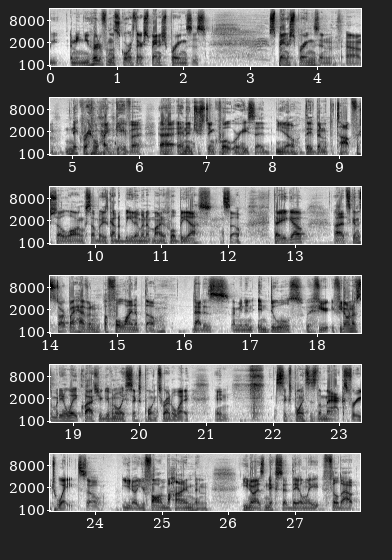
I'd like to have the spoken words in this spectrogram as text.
I mean, you heard it from the scores there. Spanish Springs is Spanish Springs, and um, Nick Redwine gave a uh, an interesting quote where he said, "You know, they've been at the top for so long, somebody's got to beat them, and it might as well be us." So there you go. Uh, it's going to start by having a full lineup, though. That is, I mean, in, in duels, if you if you don't have somebody in a weight class, you're giving away six points right away, and six points is the max for each weight. So you know you're falling behind, and you know, as Nick said, they only filled out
